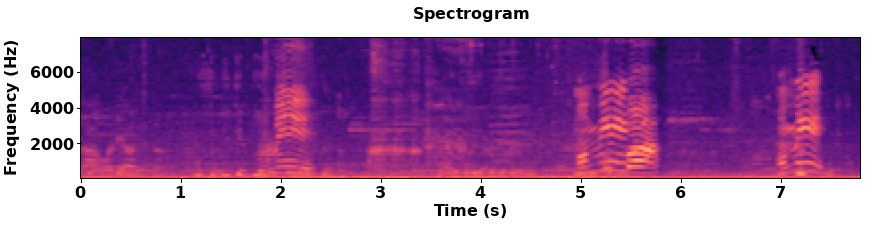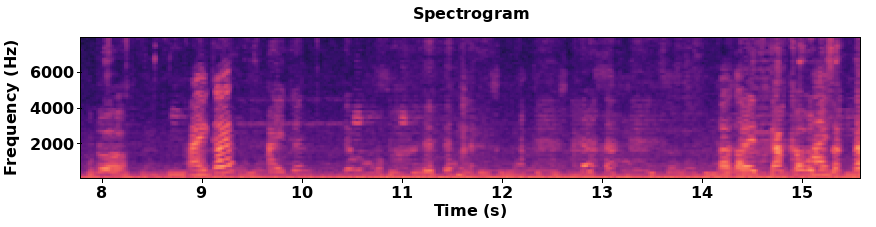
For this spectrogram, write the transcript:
सावडी ऑर्डर मम्मी! मम्मी! मम्मी! ऐकर Guys, काका बघू शकता.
